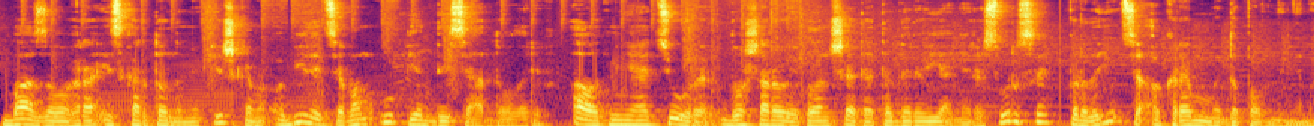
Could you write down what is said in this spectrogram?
Базова гра із картонними фішками обійдеться вам у 50 доларів. А от мініатюри, двошарові планшети та дерев'яні ресурси продаються окремими доповненнями.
